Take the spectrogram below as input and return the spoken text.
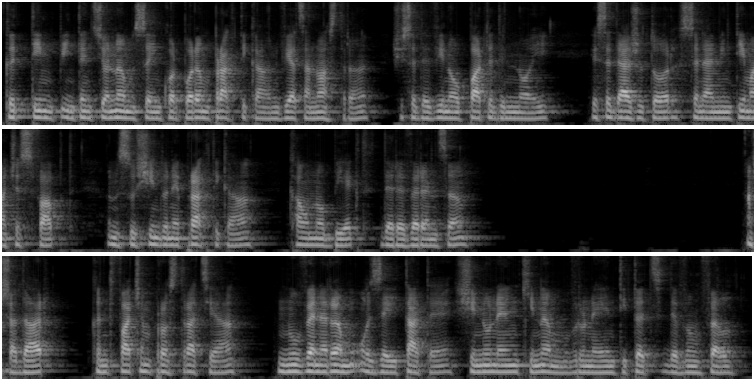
Cât timp intenționăm să incorporăm practica în viața noastră și să devină o parte din noi, este de ajutor să ne amintim acest fapt însușindu-ne practica ca un obiect de reverență. Așadar, când facem prostrația, nu venerăm o zeitate și nu ne închinăm vreunei entități de vreun fel.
